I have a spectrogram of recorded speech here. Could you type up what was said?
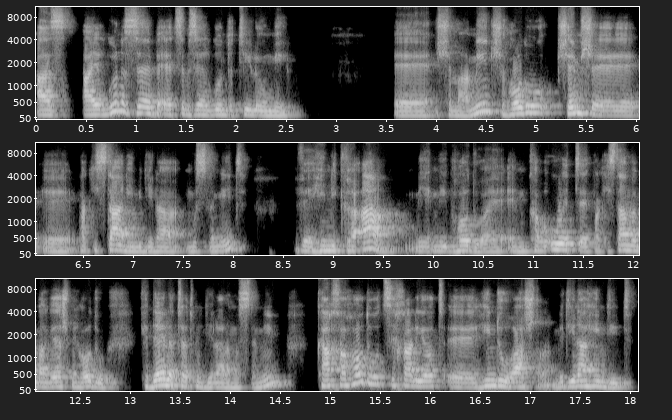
אז הארגון הזה בעצם זה ארגון דתי-לאומי, שמאמין שהודו, כשם שפקיסטן היא מדינה מוסלמית, והיא נקראה מהודו, הם קראו את פקיסטן ובנגלדש מהודו כדי לתת מדינה למוסלמים, ככה הודו צריכה להיות הינדו רשטרה, מדינה הינדית.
